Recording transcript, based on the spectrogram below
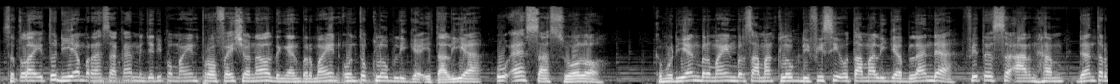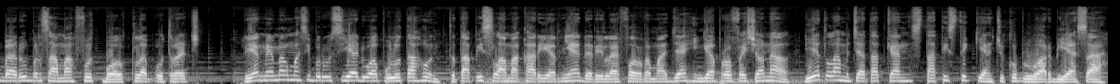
Setelah itu dia merasakan menjadi pemain profesional dengan bermain untuk klub Liga Italia, US Sassuolo. Kemudian bermain bersama klub divisi utama Liga Belanda, Vitesse Arnhem, dan terbaru bersama Football Club Utrecht. Rian memang masih berusia 20 tahun, tetapi selama karirnya dari level remaja hingga profesional, dia telah mencatatkan statistik yang cukup luar biasa.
